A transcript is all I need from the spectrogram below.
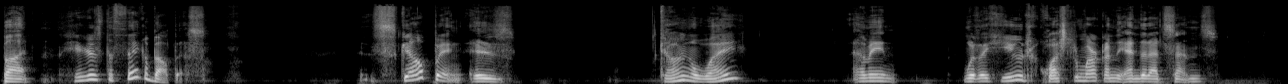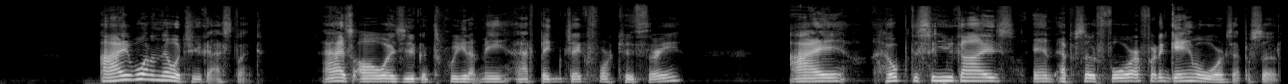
But here's the thing about this scalping is going away. I mean, with a huge question mark on the end of that sentence. I want to know what you guys think. As always, you can tweet at me at BigJake423. I hope to see you guys in episode 4 for the Game Awards episode.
